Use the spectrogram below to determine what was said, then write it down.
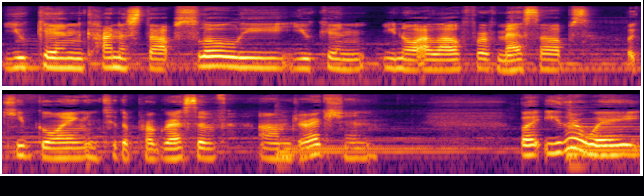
You can kind of stop slowly. You can, you know, allow for mess ups, but keep going into the progressive um, direction. But either way,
